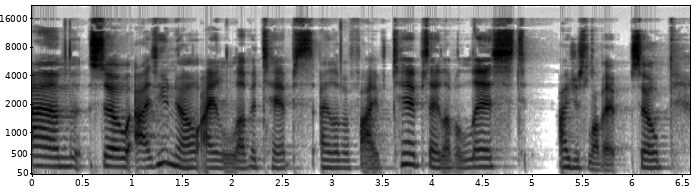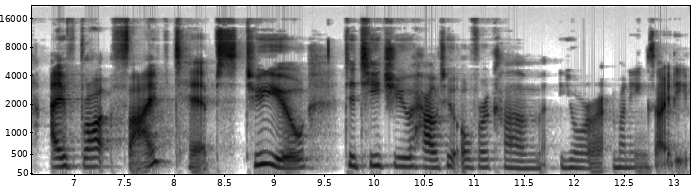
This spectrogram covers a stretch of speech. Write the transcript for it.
Um, so, as you know, I love a tips. I love a five tips. I love a list. I just love it. So, I've brought five tips to you to teach you how to overcome your money anxiety.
